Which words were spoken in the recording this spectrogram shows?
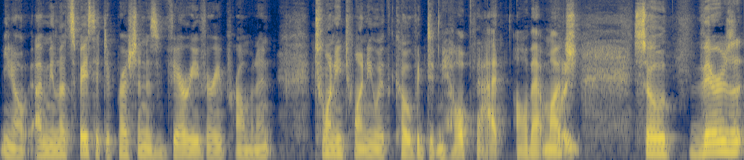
you know i mean let's face it depression is very very prominent 2020 with covid didn't help that all that much right. so there's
